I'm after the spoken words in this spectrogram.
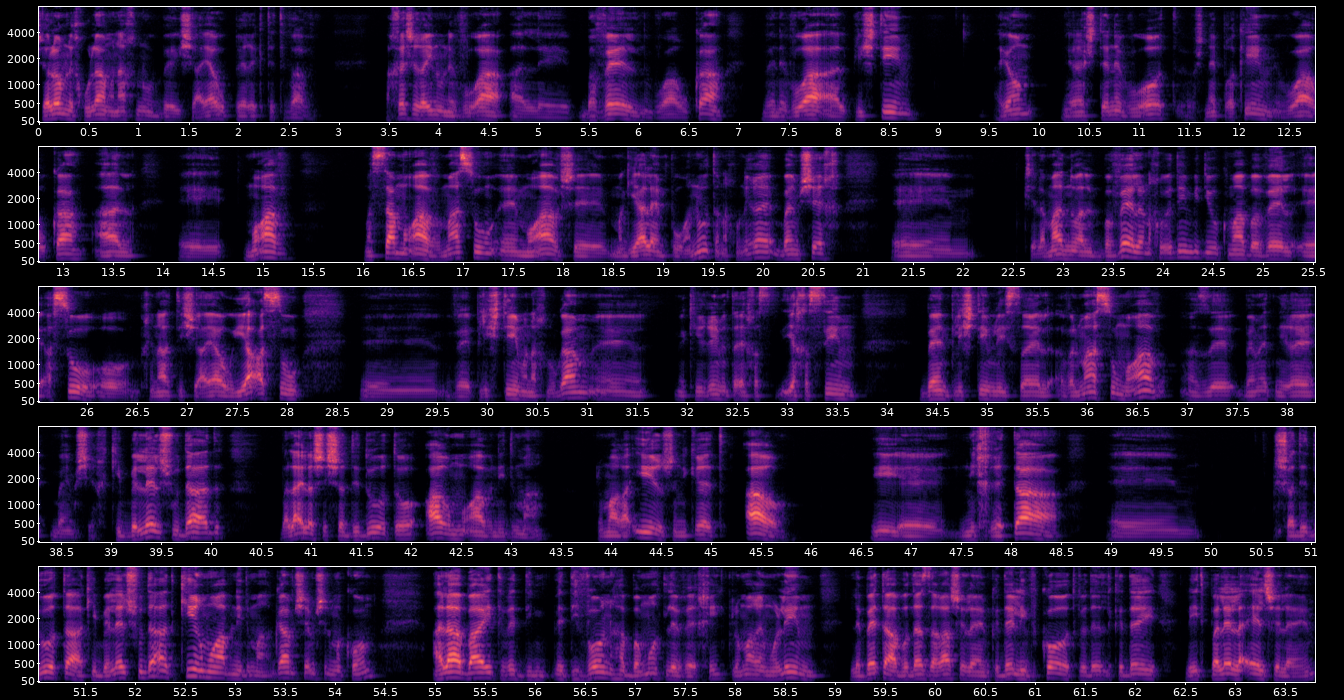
שלום לכולם, אנחנו בישעיהו פרק ט"ו. אחרי שראינו נבואה על אה, בבל, נבואה ארוכה, ונבואה על פלישתים, היום נראה שתי נבואות, או שני פרקים, נבואה ארוכה על אה, מואב, מסע מואב. מה עשו אה, מואב שמגיעה להם פורענות? אנחנו נראה בהמשך. אה, כשלמדנו על בבל, אנחנו יודעים בדיוק מה בבל אה, עשו, או מבחינת ישעיהו יעשו. אה, ופלישתים אנחנו גם אה, מכירים את היחסים בין פלישתים לישראל, אבל מה עשו מואב? אז זה באמת נראה בהמשך. כי בליל שודד, בלילה ששדדו אותו, הר מואב נדמה, כלומר העיר שנקראת הר, היא אה, נכרתה, אה, שדדו אותה, כי בליל שודד קיר מואב נדמה, גם שם של מקום. עלה הבית ודיבון הבמות לבכי, כלומר הם עולים לבית העבודה זרה שלהם כדי לבכות, כדי, כדי להתפלל לאל שלהם,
